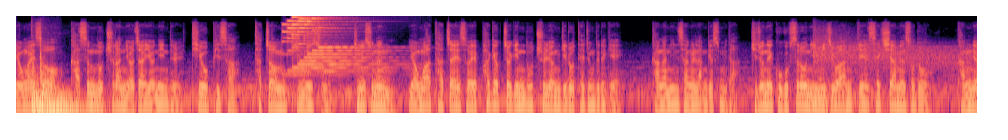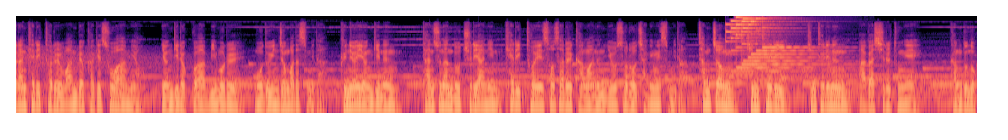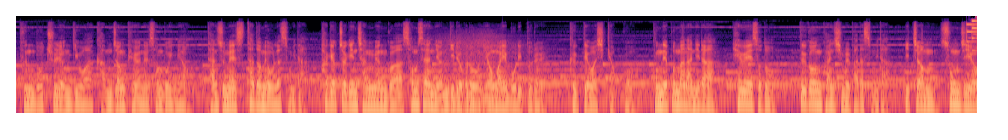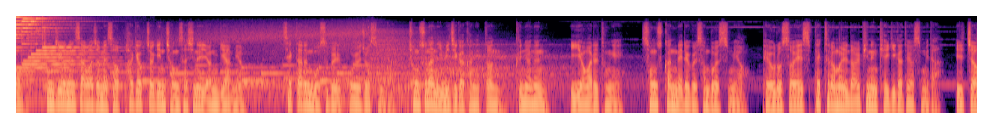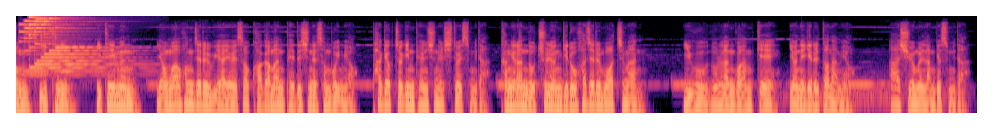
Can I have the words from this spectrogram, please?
영화에서 가슴 노출한 여자 연예인들 TOP사 타점 김혜수 김혜수는 영화 타짜에서의 파격적인 노출 연기로 대중들에게 강한 인상을 남겼습니다. 기존의 고급스러운 이미지와 함께 섹시하면서도 강렬한 캐릭터를 완벽하게 소화하며 연기력과 미모를 모두 인정받았습니다. 그녀의 연기는 단순한 노출이 아닌 캐릭터의 서사를 강화하는 요소로 작용했습니다. 참점 김태리 김태리는 아가씨를 통해 강도 높은 노출 연기와 감정 표현을 선보이며 단숨에 스타덤에 올랐습니다. 파격적인 장면과 섬세한 연기력으로 영화의 몰입도를 극대화시켰고 국내뿐만 아니라 해외에서도 뜨거운 관심을 받았습니다. 이점 송지효 송지효는 쌍화점에서 파격적인 정사신을 연기하며 색다른 모습을 보여주었습니다. 청순한 이미지가 강했던 그녀는 이 영화를 통해 성숙한 매력을 선보였으며 배우로서의 스펙트럼을 넓히는 계기가 되었습니다. 1점 이태임 이태임은 영화 황제를 위하여에서 과감한 배드신을 선보이며 파격적인 변신을 시도했습니다. 강렬한 노출 연기로 화제를 모았지만 이후 논란과 함께 연예계를 떠나며 아쉬움을 남겼습니다.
